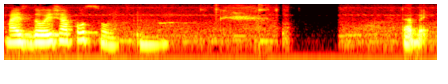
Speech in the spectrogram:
Mas dois já possuem. Tá bem.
